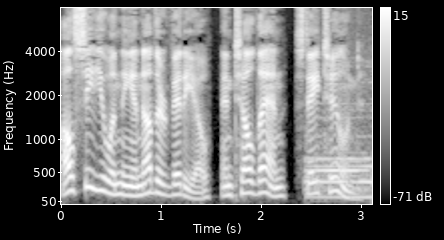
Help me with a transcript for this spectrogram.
I'll see you in the another video. Until then, stay tuned.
